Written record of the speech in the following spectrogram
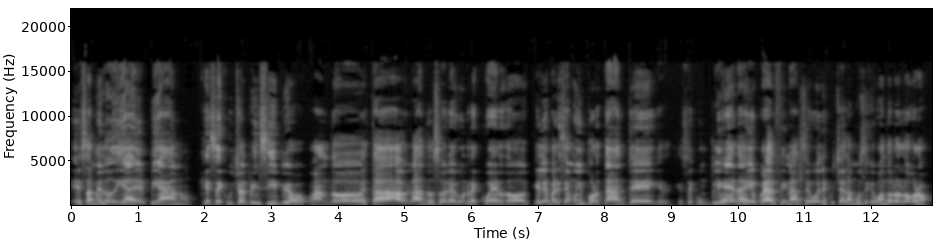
esa melodía de piano que se escuchó al principio cuando estaba hablando sobre algún recuerdo que le parecía muy importante, que, que se cumpliera y después al final se vuelve a escuchar la música cuando lo logró.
